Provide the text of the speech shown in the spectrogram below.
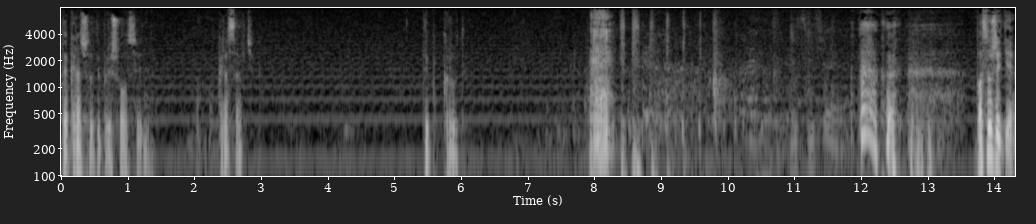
Так рад, что ты пришел сегодня. Красавчик. Ты крут. Послушайте,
